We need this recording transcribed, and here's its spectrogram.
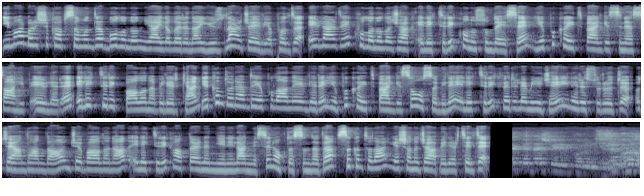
İmar barışı kapsamında Bolu'nun yaylalarına yüzlerce ev yapıldı. Evlerde kullanılacak elektrik konusunda ise yapı kayıt belgesine sahip evlere elektrik bağlanabilirken yakın dönemde yapılan evlere yapı kayıt belgesi olsa bile elektrik verilemeyeceği ileri sürüldü. Öte yandan daha önce bağlanan elektrik hatlarının yenilenmesi noktasında da sıkıntılar yaşanacağı belirtildi. Arkadaş benim konum Sizin değil. konu.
